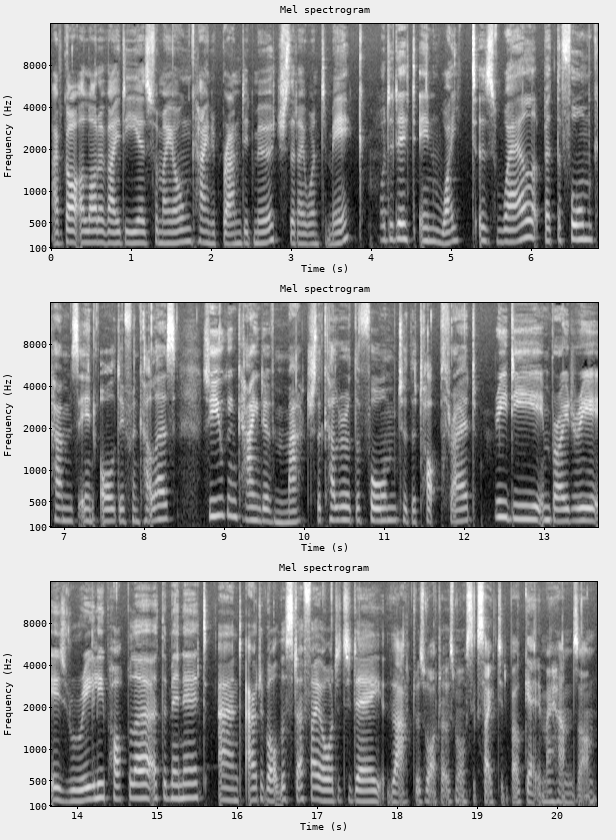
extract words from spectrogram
I've got a lot of ideas for my own kind of branded merch that I want to make ordered it in white as well, but the foam comes in all different colours, so you can kind of match the colour of the foam to the top thread. 3D embroidery is really popular at the minute, and out of all the stuff I ordered today, that was what I was most excited about getting my hands on.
